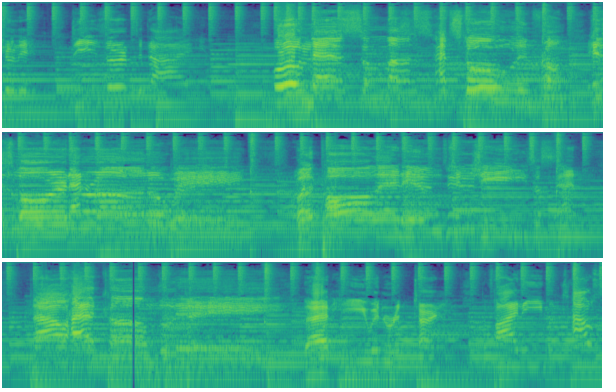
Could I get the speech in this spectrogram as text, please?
surely deserved to die. Oh, Onesimus had stolen from his Lord and run away. But Paul led him to Jesus, and now had come the day that he would return to Philemon's house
